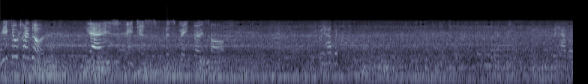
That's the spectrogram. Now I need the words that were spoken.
Is it still turned on? Yeah, it's, it just the screen goes off. We have a. We have a.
